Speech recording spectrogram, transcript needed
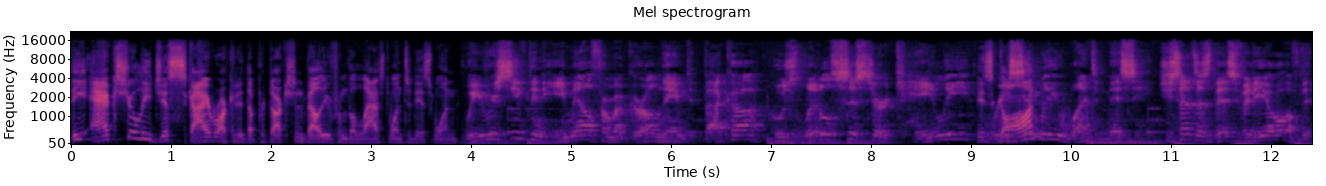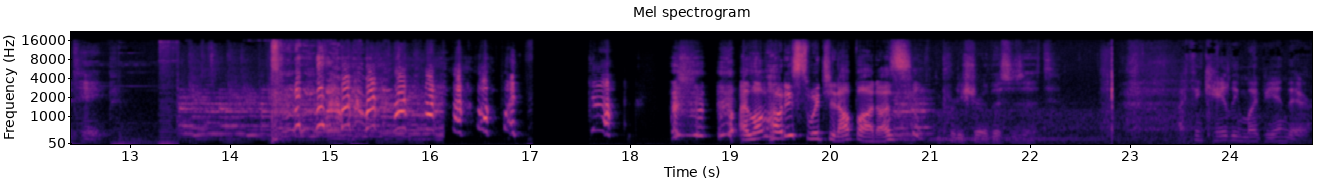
They actually just skyrocketed the production value from the last one to this one. We received an email from a girl named Becca whose little sister Kaylee Is gone? recently went missing. She sent us this video of the tape. I love how they switch it up on us. I'm pretty sure this is it. I think Kaylee might be in there.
